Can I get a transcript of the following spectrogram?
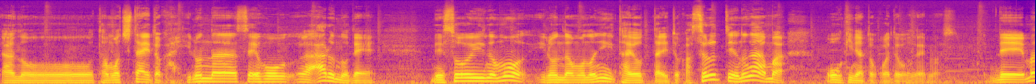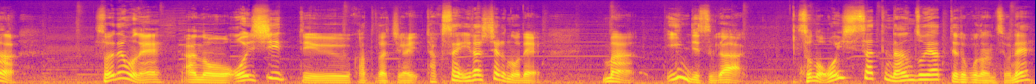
あのー、保ちたいとか、いろんな製法があるので、でそういうのもいろんなものに頼ったりとかするっていうのが、まあ、大きなところでございます。でまあそれでもねあの美味しいっていう方たちがたくさんいらっしゃるのでまあいいんですがその美味しさって何ぞやってとこなんですよね。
